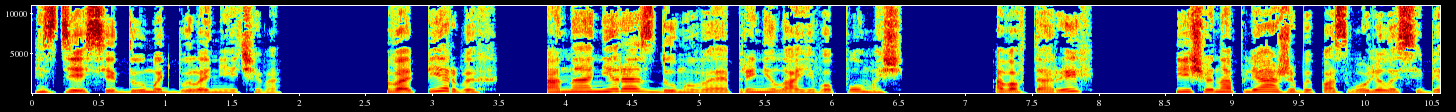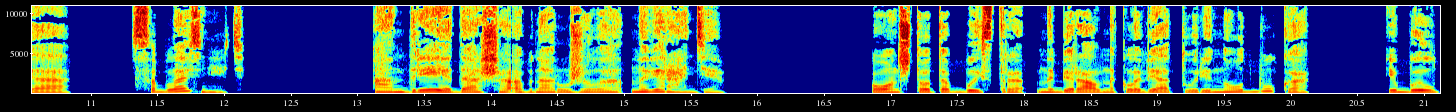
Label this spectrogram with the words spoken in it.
Здесь и думать было нечего. Во-первых, она, не раздумывая, приняла его помощь, а во-вторых, еще на пляже бы позволила себя соблазнить. Андрея Даша обнаружила на веранде. Он что-то быстро набирал на клавиатуре ноутбука и был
